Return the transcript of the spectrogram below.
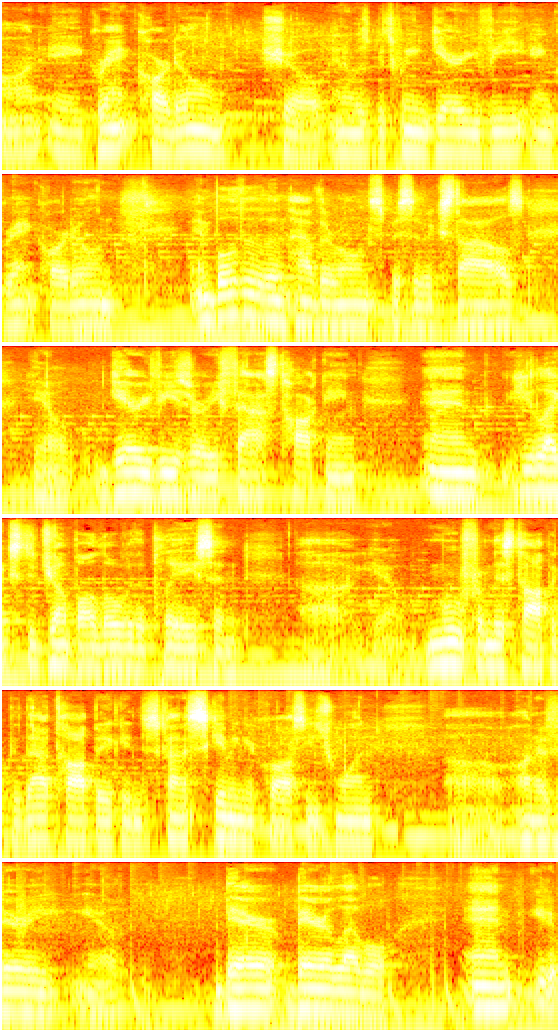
on a Grant Cardone show, and it was between Gary Vee and Grant Cardone, and both of them have their own specific styles. You know, Gary Vee's very fast talking, and he likes to jump all over the place and uh, you know move from this topic to that topic and just kind of skimming across each one on a very you know bare bare level. And you know,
